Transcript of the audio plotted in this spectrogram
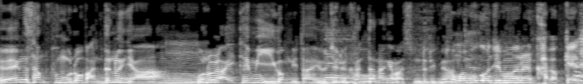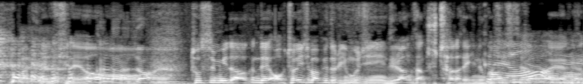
여행 상품으로 만드느냐 음. 오늘 아이템이 이겁니다. 네. 요지를 간단하게 말씀드리면 정말 무거운 질문을 가볍게 말씀해 주시네요. 간단하죠? 어, 예. 좋습니다. 근데 어, 저희 집 앞에도 리무진이 늘 항상 주차가 돼 있는 곳이 있어요. 네, 그래서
